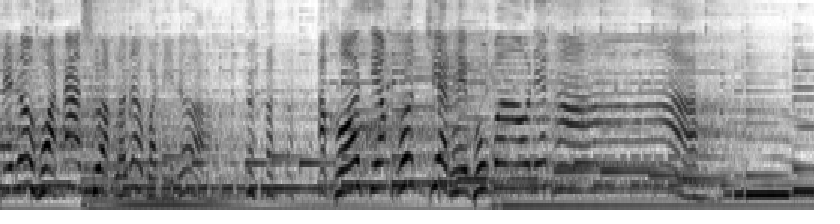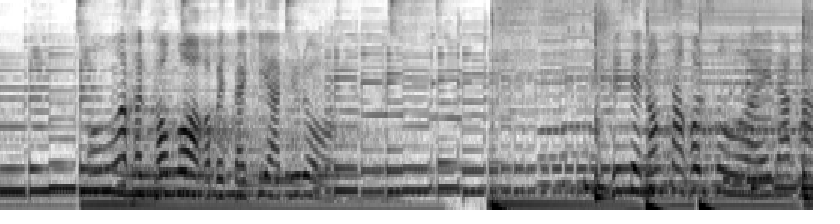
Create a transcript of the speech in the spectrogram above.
เนเด้อหัวหน้าเชือกแล้วเด้อบัดนี้เด้ออะขอเสียงคนเชียดให้ผู้บาวเนี่ยค่ะโอ้ขันเขางอกก็เป็นตาเชียดที่ดอ เศษน้องสาวคนสวยนะคะ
